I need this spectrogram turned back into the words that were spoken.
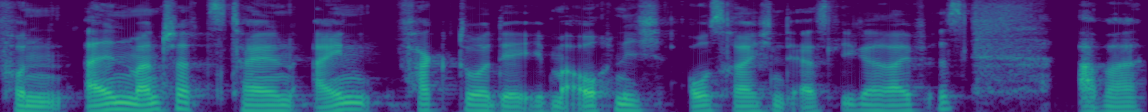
von allen Mannschaftsteilen ein Faktor, der eben auch nicht ausreichend erstligareif ist. Aber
